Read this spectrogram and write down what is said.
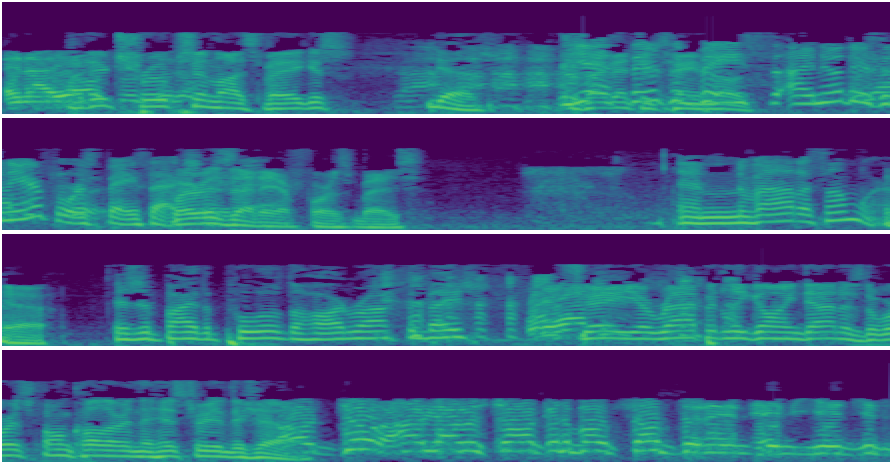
And I Are there troops in Las Vegas? Yes. Yes, there's a base. I know there's an Air Force base, actually. Where is that Air Force base? In Nevada somewhere. Yeah. Is it by the pool of the Hard Rock, the base? Jay, you're rapidly going down as the worst phone caller in the history of the show. Oh, dude, I, I was talking about something, and, and you, you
